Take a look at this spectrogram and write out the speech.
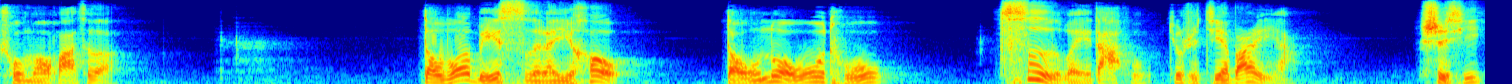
出谋划策。斗伯比死了以后，斗诺乌图次为大夫，就是接班一样世袭。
